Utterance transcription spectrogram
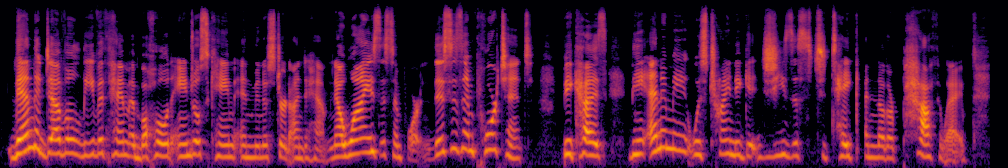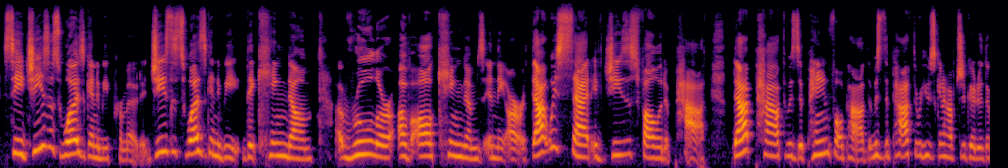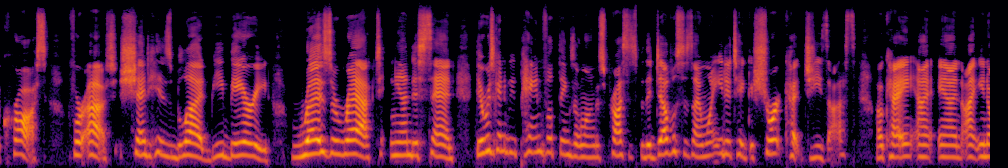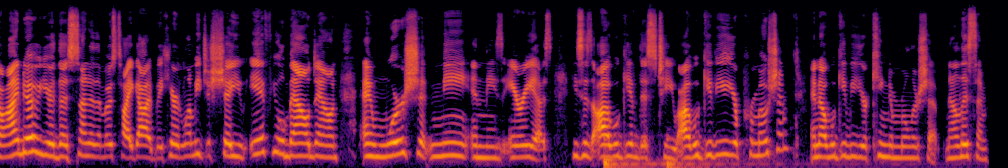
Then the devil leaveth him, and behold, angels came and ministered unto him. Now, why is this important? This is important because the enemy was trying to get Jesus to take another pathway. See, Jesus was going to be promoted. Jesus was going to be the kingdom uh, ruler of all kingdoms in the earth. That was set if Jesus followed a path. That path was a painful path. It was the path where he was going to have to go to the cross for us, shed his blood, be buried, resurrect, and ascend. There was going to be painful things along this process, but the devil says, I want you to take a shortcut, Jesus. Okay. And I, you know, I know you're the son of the most high God, but here, let me just show you if you'll bow down and worship me in these areas. He says, I will give this to you. I will give you your promotion and I will give you your kingdom rulership. Now, listen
